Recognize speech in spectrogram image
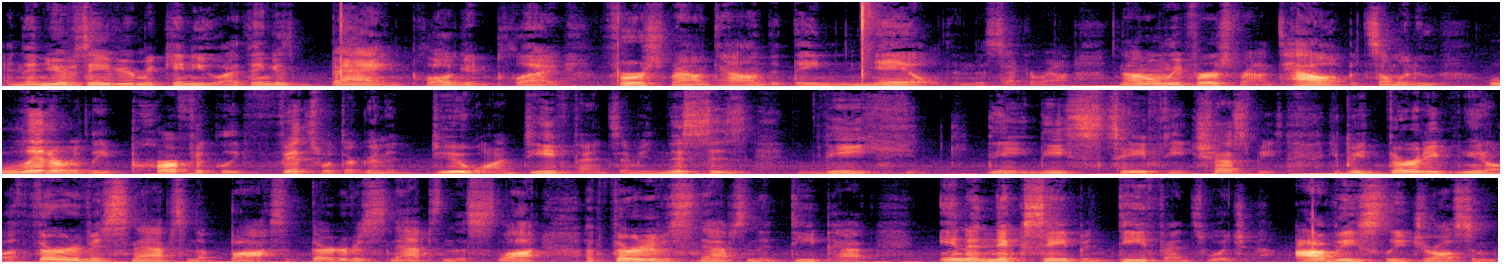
And then you have Xavier McKinney, who I think is bang, plug and play, first round talent that they nailed in the second round. Not only first round talent, but someone who literally perfectly fits what they're going to do on defense. I mean, this is the the, the safety chess piece. He played 30, you know, a third of his snaps in the box, a third of his snaps in the slot, a third of his snaps in the deep half in a Nick Saban defense, which obviously draws some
